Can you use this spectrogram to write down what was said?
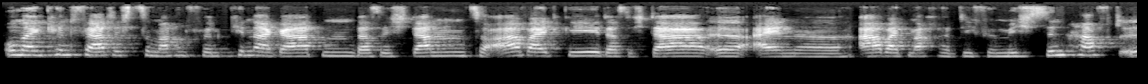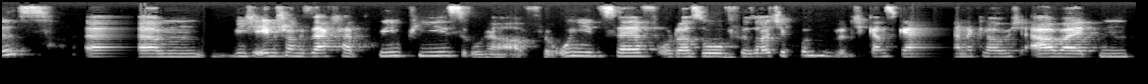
um mein Kind fertig zu machen für den Kindergarten, dass ich dann zur Arbeit gehe, dass ich da äh, eine Arbeit mache, die für mich sinnhaft ist, ähm, wie ich eben schon gesagt habe, Greenpeace oder für UNICEF oder so, für solche Kunden würde ich ganz gerne, glaube ich, arbeiten.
